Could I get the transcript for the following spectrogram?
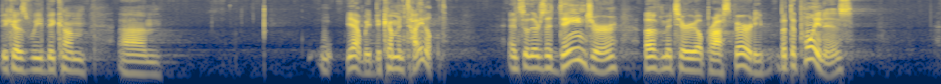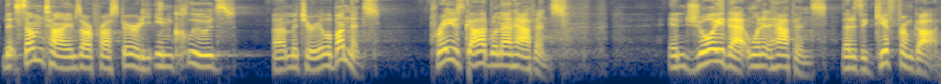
because we become um, yeah we become entitled. And so there's a danger of material prosperity. But the point is that sometimes our prosperity includes uh, material abundance. Praise god when that happens Enjoy that when it happens. That is a gift from God.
